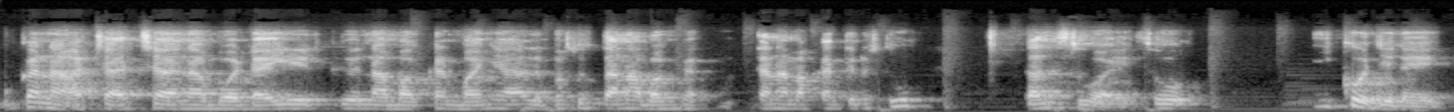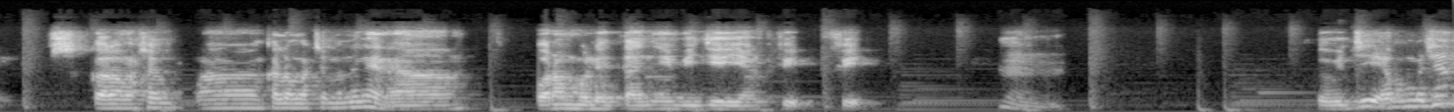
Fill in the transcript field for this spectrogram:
bukan nak acak-acak nak buat diet ke nak makan banyak. Lepas tu tak nak, makan, tak nak makan terus tu tak sesuai. So ikut je diet. Kalau macam uh, kalau macam mana kan uh, orang boleh tanya Vijay yang fit fit. Hmm. So Vijay apa macam?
